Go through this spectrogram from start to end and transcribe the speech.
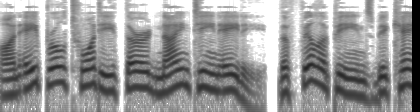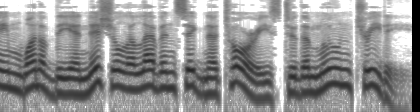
On April 23, 1980, the Philippines became one of the initial 11 signatories to the Moon Treaty.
